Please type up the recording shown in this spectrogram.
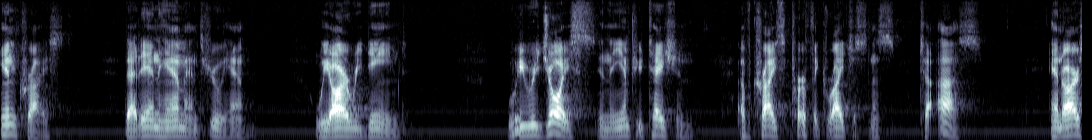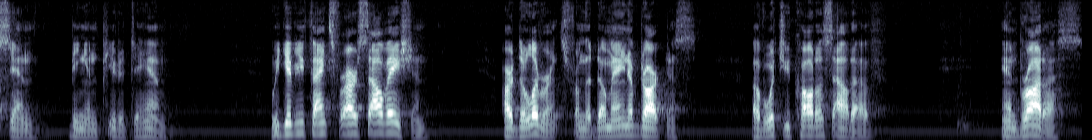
in Christ, that in him and through him we are redeemed. We rejoice in the imputation of Christ's perfect righteousness to us, and our sin being imputed to him. We give you thanks for our salvation, our deliverance from the domain of darkness, of which you called us out of, and brought us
